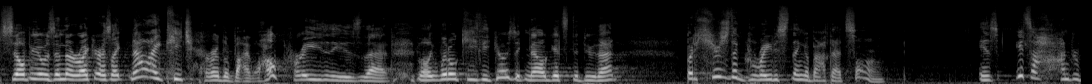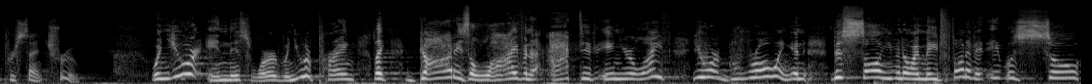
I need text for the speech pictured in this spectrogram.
Sylvia was in there there. I was like, now I teach her the Bible. How crazy is that? Like little Keithy Kozik now gets to do that. But here's the greatest thing about that song is it's 100% true. When you are in this word, when you are praying, like God is alive and active in your life, you are growing. And this song, even though I made fun of it, it was so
